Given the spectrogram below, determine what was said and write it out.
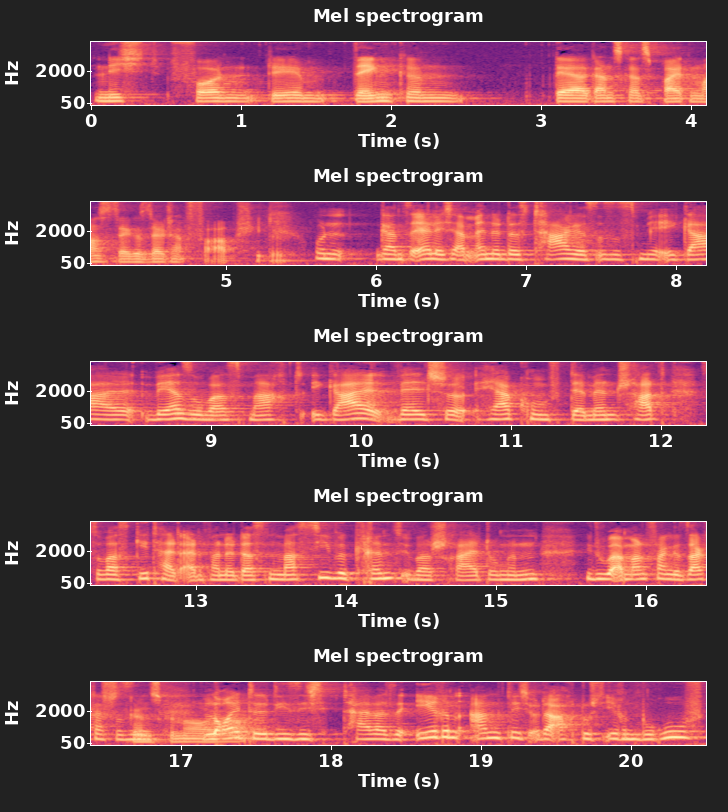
nicht von dem Denken der ganz, ganz breiten Masse der Gesellschaft verabschiedet. Und ganz ehrlich, am Ende des Tages ist es mir egal, wer sowas macht, egal welche Herkunft der Mensch hat. Sowas geht halt einfach nicht. Das sind massive Grenzüberschreitungen, wie du am Anfang gesagt hast. Das sind genau, Leute, ja. die sich teilweise ehrenamtlich oder auch durch ihren Beruf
